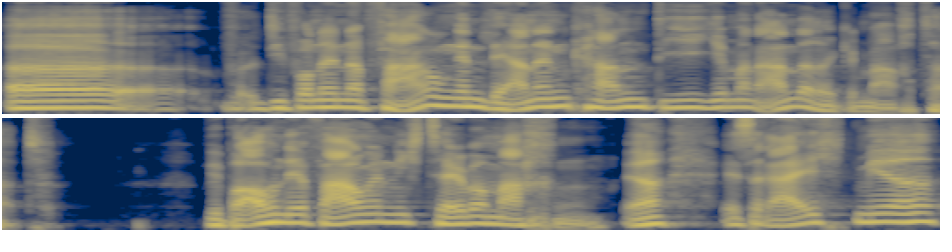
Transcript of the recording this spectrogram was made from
äh, die von den Erfahrungen lernen kann, die jemand anderer gemacht hat. Wir brauchen die Erfahrungen nicht selber machen. Ja, es reicht mir,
